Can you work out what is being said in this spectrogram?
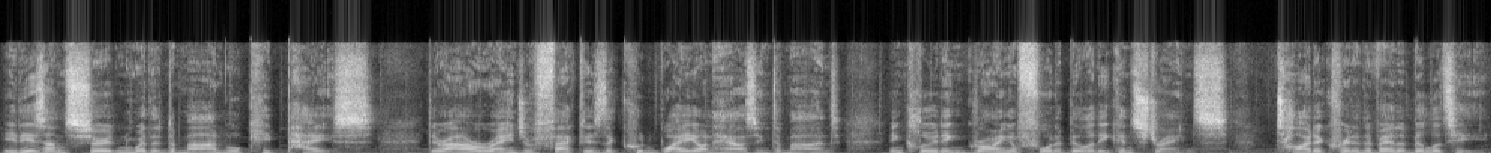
it is uncertain whether demand will keep pace. There are a range of factors that could weigh on housing demand, including growing affordability constraints, tighter credit availability,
